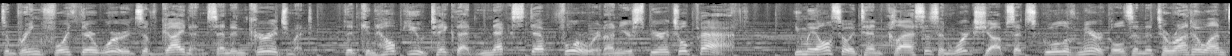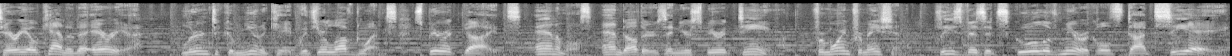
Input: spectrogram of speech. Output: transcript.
to bring forth their words of guidance and encouragement that can help you take that next step forward on your spiritual path. You may also attend classes and workshops at School of Miracles in the Toronto, Ontario, Canada area. Learn to communicate with your loved ones, spirit guides, animals, and others in your spirit team. For more information, please visit schoolofmiracles.ca.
